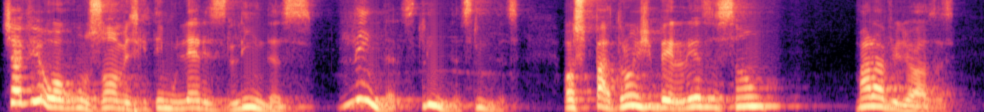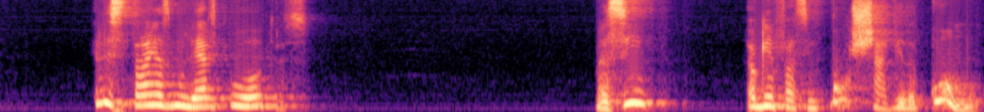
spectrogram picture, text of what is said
Já viu alguns homens que têm mulheres lindas? Lindas, lindas, lindas. Os padrões de beleza são maravilhosas. Eles traem as mulheres por outras. Mas assim, alguém fala assim: poxa vida, como?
